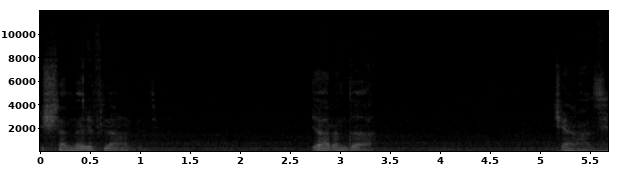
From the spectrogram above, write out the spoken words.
işlemleri filan halledeyim. Yarın da cenaze.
